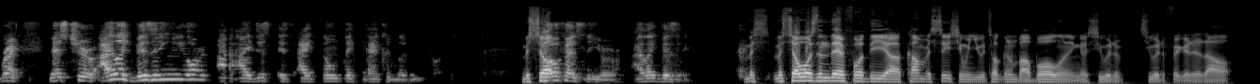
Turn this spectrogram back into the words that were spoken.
right, that's true. I like visiting New York. I, I just, I don't think I could live in New York. Michelle, no offense, New York. I like visiting. Mich- Michelle wasn't there for the uh, conversation when you were talking about bowling, or she would have, she would have figured it out.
